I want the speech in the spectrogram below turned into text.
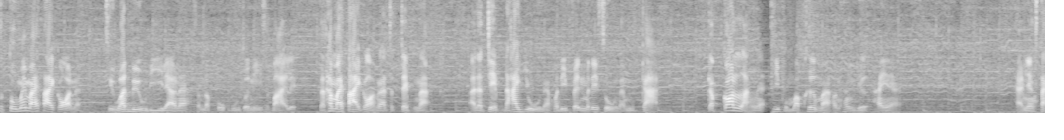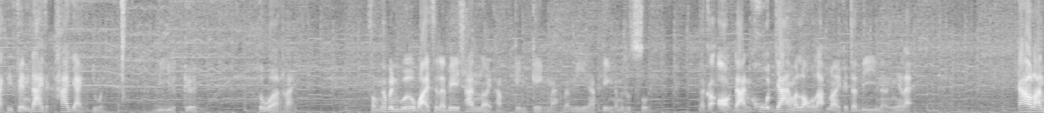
ศัตรูไม่ไม้ตายก่อนนะถือว่าดูดีแล้วนะสำหรับโกคูตัวนี้สบายเลย แต่ถ้าไม้ตายก่อนก็อาจจะเจ็บหนักอาจจะเจ็บได้อยู่นะเพราะดีเฟนส์ไม่ได้สูงแต่มีการกับก้อนหลังเนี่ยที่ผมว่าเพิ่มมาค่อนข้างเยอะให้นะแถมยังสแต็กดีเฟนส์ได้จากท่าใหญ่ด้วย ดีเหลือเกิน ตัวอะไร สมกับเป็นเวอร์ไวเซเลเบชันหน่อยครับ เก่งๆมาแบบนี้นะครับ เก่งกันมาสุดๆ แล้วก็ออกด่านโคตรยากมารองรับหน่อยก็จะดีนะอย่างเงี้ยแหละ9ล้าน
